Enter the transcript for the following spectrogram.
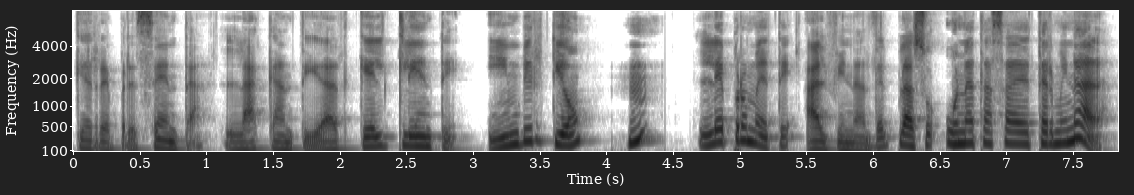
que representa la cantidad que el cliente invirtió, le promete al final del plazo una tasa determinada,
